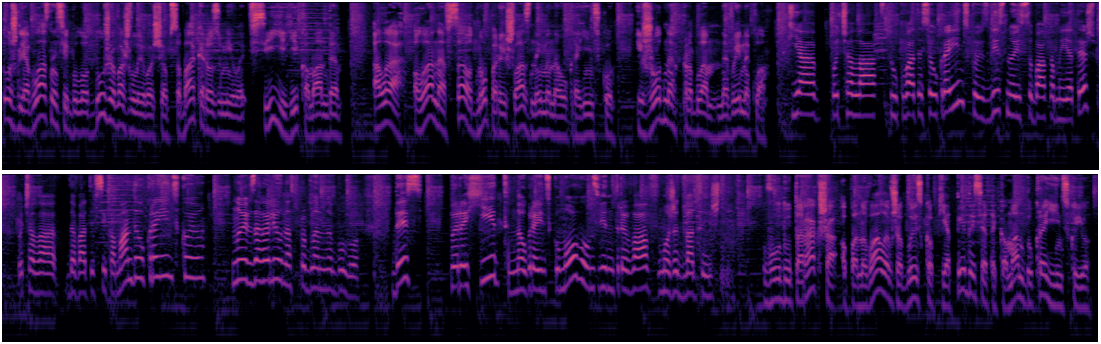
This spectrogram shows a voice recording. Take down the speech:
Тож для власниці було дуже важливо, щоб собаки розуміли всі її команди. Але Олена все одно перейшла з ними на українську, і жодних проблем не виникло. Я почала спілкуватися українською. Звісно, із собаками я теж почала давати всі команди українською. Ну і взагалі у нас проблем не було. Десь перехід на українську мову він тривав, може, два тижні. Вуду та Ракша опанували вже близько 50 команд українською.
